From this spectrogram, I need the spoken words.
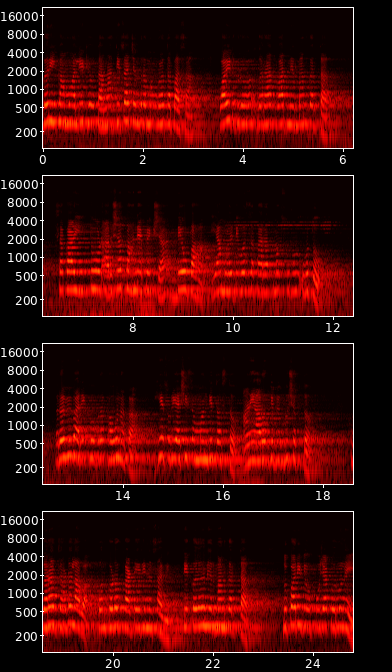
घरी कामवाली ठेवताना तिचा चंद्रमंगळ तपासा. वाईट ग्रह घरात वाद निर्माण करतात. सकाळी तोड आरशात पाहण्यापेक्षा देव पहा यामुळे दिवस सकारात्मक सुरू होतो. रविवारी खोबरं खाऊ नका. हे सूर्याशी संबंधित असतं आणि आरोग्य बिघडू शकतं. घरात झाडं लावा पण कडक काटेरी नसावीत ते कलह निर्माण करतात. दुपारी देवपूजा करू नये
